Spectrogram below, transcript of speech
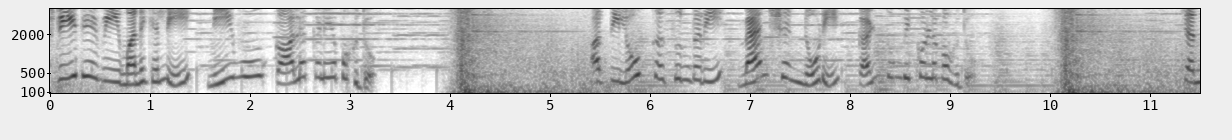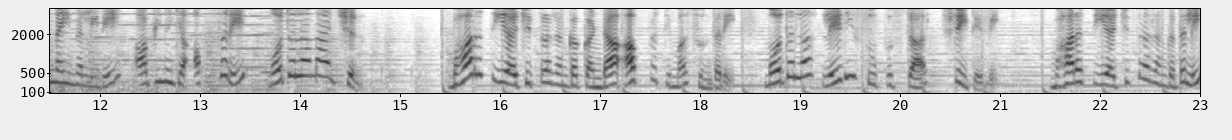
ಶ್ರೀದೇವಿ ಮನೆಯಲ್ಲಿ ನೀವು ಕಾಲ ಕಳೆಯಬಹುದು. ಅತಿಲೋಕ ಸುಂದರಿ ಮ್ಯಾನ್ಷನ್ ನೋಡಿ ಕಣ್ತುಂಬಿಕೊಳ್ಳಬಹುದು ಚೆನ್ನೈನಲ್ಲಿದೆ ಅಭಿನಯ ಅಪ್ಸರೆ ಮೊದಲ ಮ್ಯಾನ್ಷನ್. ಭಾರತೀಯ ಚಿತ್ರರಂಗ ಕಂಡ ಅಪ್ರತಿಮ ಸುಂದರಿ, ಮೊದಲ ಲೇಡಿ ಸೂಪರ್ ಸ್ಟಾರ್ ಶ್ರೀದೇವಿ. ಭಾರತೀಯ ಚಿತ್ರರಂಗದಲ್ಲಿ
